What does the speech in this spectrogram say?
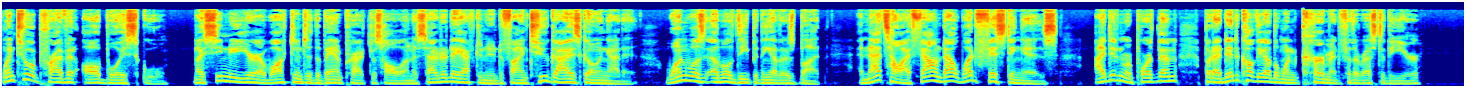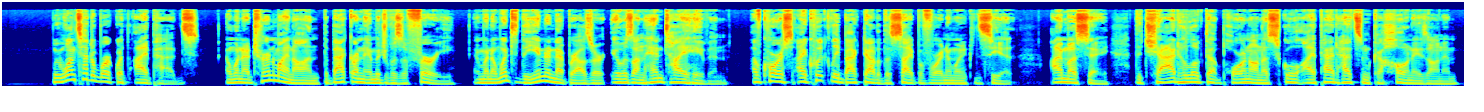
Went to a private all boys school. My senior year, I walked into the band practice hall on a Saturday afternoon to find two guys going at it. One was elbow deep in the other's butt. And that's how I found out what fisting is. I didn't report them, but I did call the other one Kermit for the rest of the year. We once had to work with iPads, and when I turned mine on, the background image was a furry, and when I went to the internet browser, it was on Hentai Haven. Of course, I quickly backed out of the site before anyone could see it. I must say, the Chad who looked up porn on a school iPad had some cojones on him.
